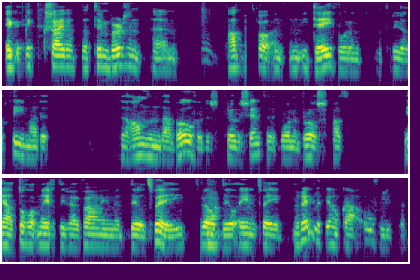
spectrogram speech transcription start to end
Ik, ik zei dat, dat Tim Burton ehm, had wel een, een idee voor een, een trilogie, maar de, de handen daarboven, dus de producenten, Warner Bros., had ja, toch wat negatieve ervaringen met deel 2, terwijl Ja. deel 1 en 2 redelijk in elkaar overliepen.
